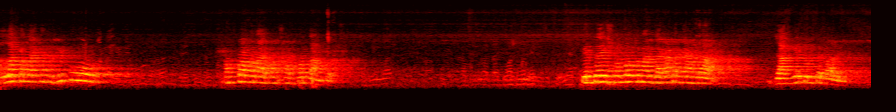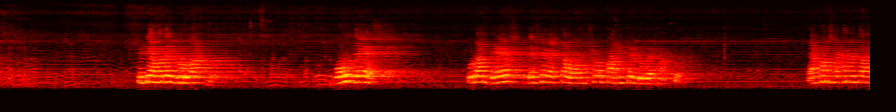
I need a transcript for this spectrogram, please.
আল্লাহ তালা এখানে বিপুল সম্ভাবনা এবং সম্পদ দান করেছে কিন্তু এই সম্ভাবনার জায়গাটাকে আমরা জাগিয়ে তুলতে পারি সেটি আমাদের দুর্ভাগ্য। বহু দেশ, পুরা দেশ দেশের একটা অংশ পানিতে ডুবে থাকত। এখন সেখানে তারা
